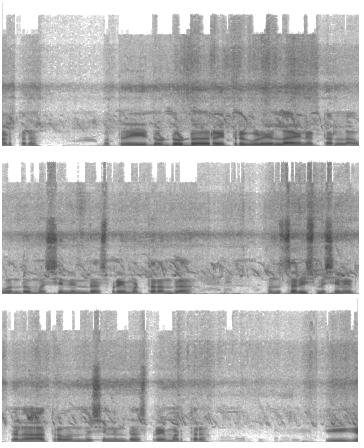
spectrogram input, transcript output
ಮಾಡ್ತಾರೆ. ಮತ್ತು ಈ ದೊಡ್ಡ ದೊಡ್ಡ ರೈತರುಗಳು ಎಲ್ಲ ಏನಿರ್ತಾರಲ್ಲ, ಒಂದು ಮಷಿನಿಂದ ಸ್ಪ್ರೇ ಮಾಡ್ತಾರೆ. ಅಂದ್ರೆ ಒಂದು ಸರ್ವಿಸ್ ಮಿಷಿನ್ ಇರ್ತಲ್ಲ ಆ ಥರ ಒಂದು ಮಿಷಿನಿಂದ ಸ್ಪ್ರೇ ಮಾಡ್ತಾರೆ. ಈಗ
